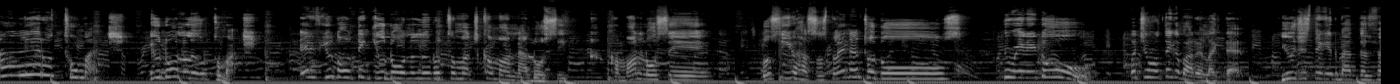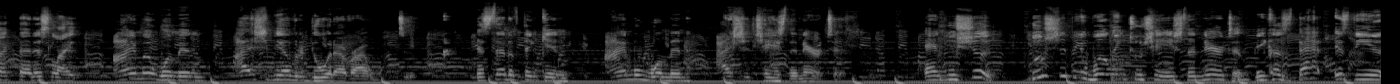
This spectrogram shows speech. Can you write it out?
a little too much. You doing a little too much. If you don't think you're doing a little too much, come on now, Lucy. Come on, Lucy. Lucy, you have some explaining to do. You really do. But you don't think about it like that. You're just thinking about the fact that it's like, I'm a woman, I should be able to do whatever I want to. Instead of thinking, I'm a woman, I should change the narrative. And you should. You should be willing to change the narrative because that is the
